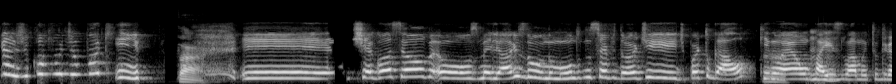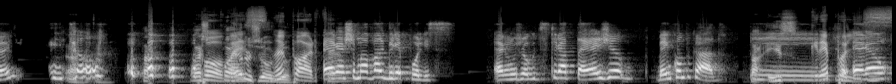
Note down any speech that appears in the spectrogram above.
Eu já confundi um pouquinho. Tá. E chegou a ser o- os melhores do, no mundo no servidor de, de Portugal, que não Ah. é um Uhum. país lá muito grande. Então, Tá. Mas pô, qual era o mas jogo? não importa. era chamava Grepolis. Era um jogo de estratégia bem complicado. Tá, E isso- Grepolis. Era um-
